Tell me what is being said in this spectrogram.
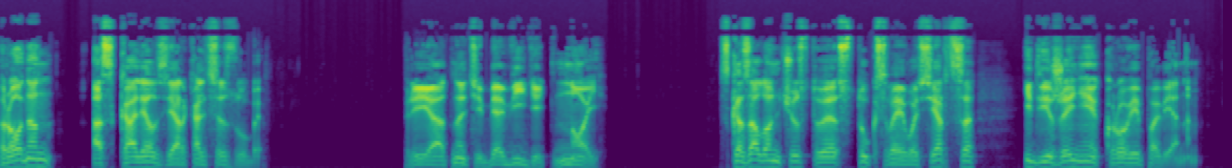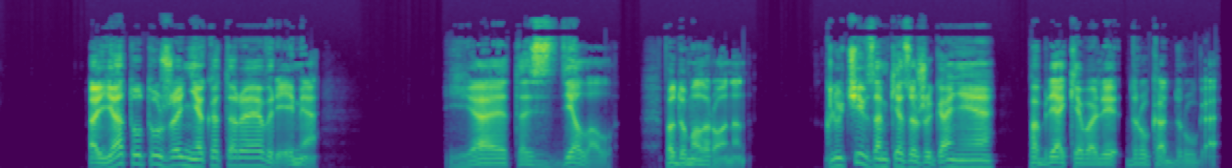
Ронан оскалил зеркальце зубы. «Приятно тебя видеть, Ной», — сказал он, чувствуя стук своего сердца и движение крови по венам. «А я тут уже некоторое время». «Я это сделал», — подумал Ронан. Ключи в замке зажигания побрякивали друг от друга.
